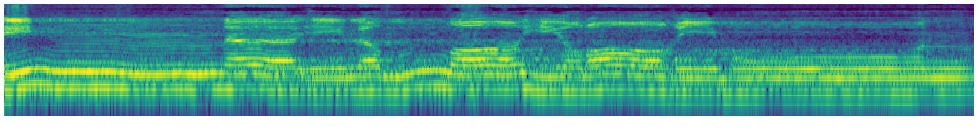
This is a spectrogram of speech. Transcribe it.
إنا إلى الله راغبون.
